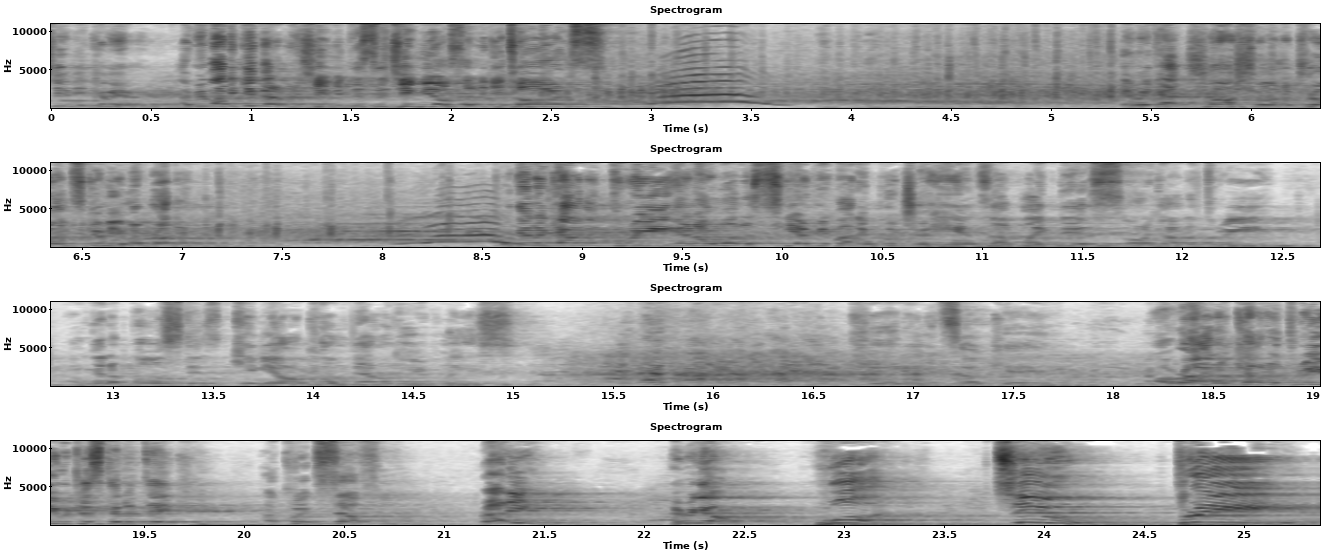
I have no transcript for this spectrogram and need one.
Jimmy, come here. Everybody give it up for Jimmy. This is Jimmy O's on the guitars. And we got Joshua on the drums. Come here, my brother. We're gonna count to three, and I want to see everybody put your hands up like this. On the count of three, I'm gonna post this. Can y'all come down here, please? Kidding, it's okay. All right, on count of three, we're just gonna take a quick selfie. Ready? Here we go. One, two, three.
